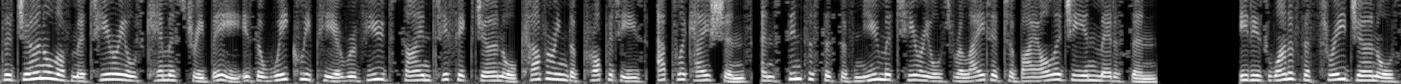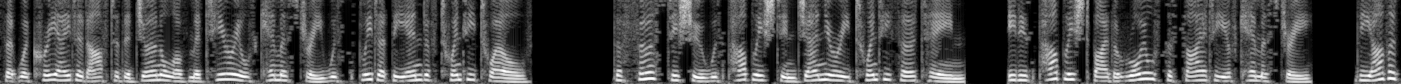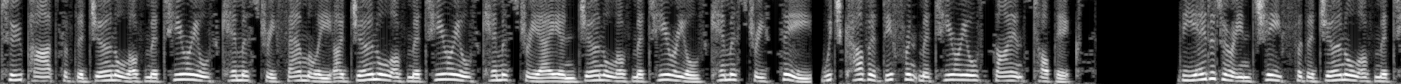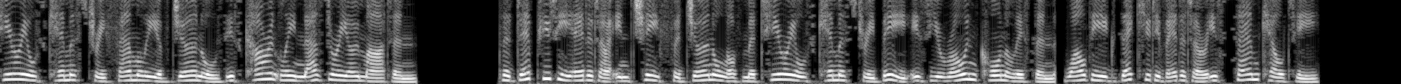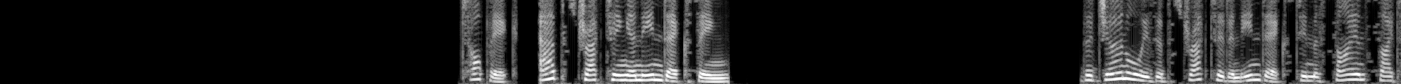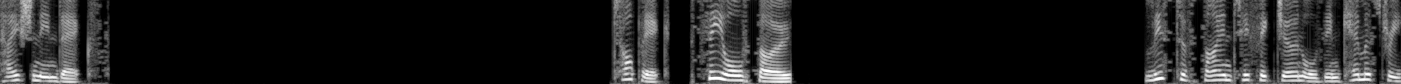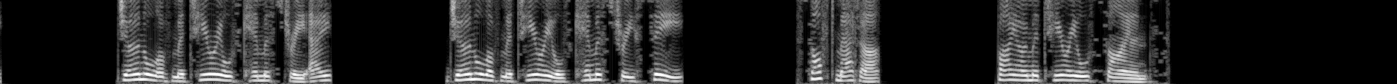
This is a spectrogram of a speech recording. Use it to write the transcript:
The Journal of Materials Chemistry B is a weekly peer-reviewed scientific journal covering the properties, applications, and synthesis of new materials related to biology and medicine. It is one of the three journals that were created after the Journal of Materials Chemistry was split at the end of 2012. The first issue was published in January 2013. It is published by the Royal Society of Chemistry. The other two parts of the Journal of Materials Chemistry family are Journal of Materials Chemistry A and Journal of Materials Chemistry C, which cover different materials science topics. The editor-in-chief for the Journal of Materials Chemistry family of journals is currently Nazario Martin. The deputy editor-in-chief for Journal of Materials Chemistry B is Jeroen Cornelissen, while the executive editor is Sam Keltie. Topic: Abstracting and indexing. The journal is abstracted and indexed in the Science Citation Index. Topic: See also List of scientific journals in chemistry Journal of Materials Chemistry A Journal of Materials Chemistry C. Soft matter. Biomaterials science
